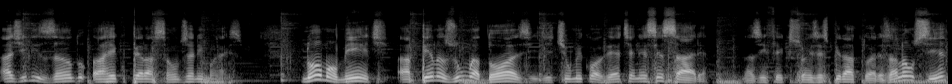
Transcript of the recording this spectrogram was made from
agilizando a recuperação dos animais. Normalmente, apenas uma dose de tilmicovete é necessária nas infecções respiratórias, a não ser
